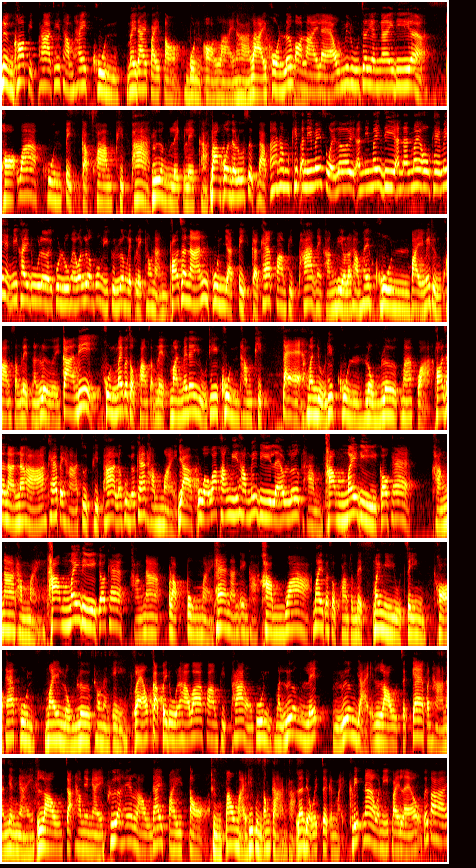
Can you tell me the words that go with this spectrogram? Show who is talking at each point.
Speaker 1: หนึ่งข้อผิดพลาดที่ทำให้คุณไม่ได้ไปต่อบนออนไลน์นะคะ หลายคนเริ่มออนไลน์แล้วไม่รู้จะยังไงดีอะ เพราะว่าคุณติดกับความผิดพลาดเรื่องเล็กๆค่ะ บางคนจะรู้สึกแบบอ่าทำคลิปอันนี้ไม่สวยเลย อันนี้ไม่ดีอันนั้นไม่โอเค ไม่เห็นมีใครดูเลย คุณรู้ไหมว่าเรื่องพวกนี้คือเรื่องเล็ก ๆ เท่านั้น เพราะฉะนั้นคุณอย่าติดกับแค่ความผิดพลาดในครั้งเดียว แล้วทำให้คุณไปไม่ถึงความสำเร็จนั้นเลย การที่คุณไม่ประสบความสำเร็จมันไม่ได้อยู่ที่คุณทำผิด แต่มันอยู่ที่คุณล้มเลิกมากกว่า เพราะฉะนั้นนะคะ แค่ไปหาจุดผิดพลาด แล้วคุณก็แค่ทำใหม่ อย่ากลัวว่าครั้งนี้ทำไม่ดีแล้วเลิกทำทำไม่ดีก็แค่ครั้งหน้าทำใหม่ ทำไม่ดีก็แค่ครั้งหน้าปรับปรุงใหม่ แค่นั้นเองค่ะคำว่าไม่ประสบความสำเร็จไม่มีอยู่จริง ขอแค่คุณไม่ล้มเลิกเท่านั้นเอง แล้วกลับไปดูนะคะว่าความผิดพลาดของคุณมันเรื่องเล็กหรือเรื่องใหญ่เราจะแก้ปัญหานั้นยังไง เราจะทำยังไงเพื่อให้เราได้ไปต่อถึงเป้าหมายที่คุณต้องการค่ะ แล้วเดี๋ยวไว้เจอกันใหม่คลิปหน้าวันนี้ไปแล้ว บ๊ายบาย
